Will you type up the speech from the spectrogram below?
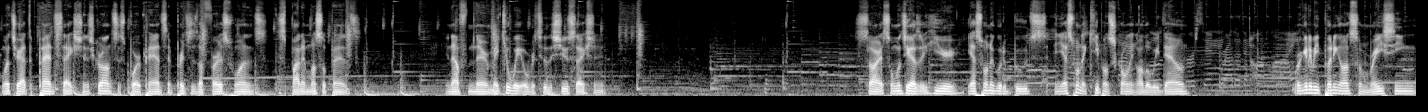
Once you're at the pants section, scroll to sport pants and purchase the first ones, the spotted muscle pants. And now from there, make your way over to the shoe section. Sorry, so once you guys are here, you guys want to go to boots and you guys want to keep on scrolling all the way down. We're going to be putting on some racing,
